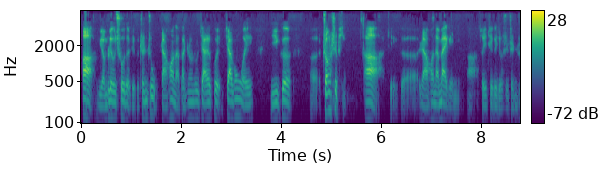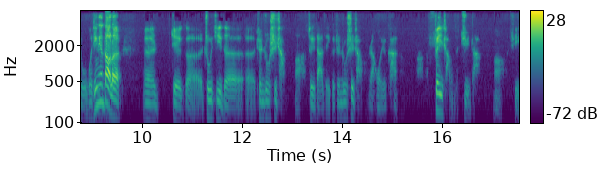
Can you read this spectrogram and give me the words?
啊，源不溜秋的这个珍珠，然后呢，把珍珠加工加工为一个呃装饰品啊，这个然后呢卖给你啊，所以这个就是珍珠。我今天到了呃这个诸暨的珍珠市场啊，最大的一个珍珠市场，然后我就看了啊，非常的巨大啊，是一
